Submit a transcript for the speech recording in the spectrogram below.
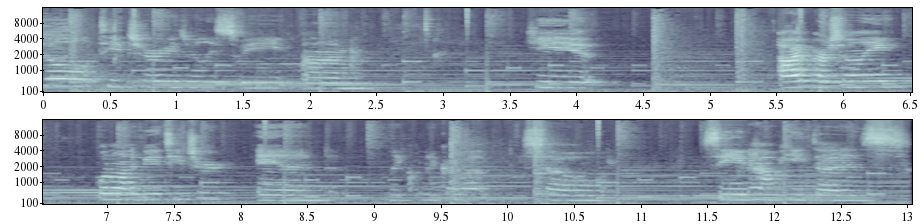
chill teacher. He's really sweet. Um, he, I personally would want to be a teacher, and like when I grow up. So, seeing how he does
